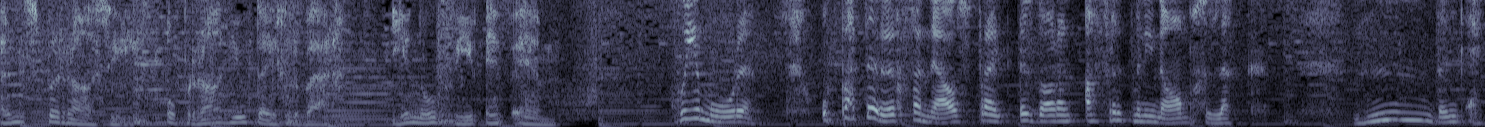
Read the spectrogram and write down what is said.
Inspirasie op Radio Tygerberg 104 FM. Goeiemôre. Op pad terug van Nelspruit is daar 'n afrit met die naam Geluk. Hmm, dink ek.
